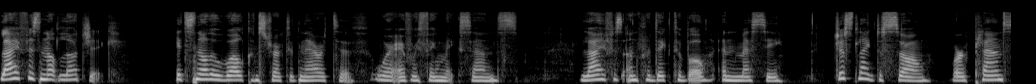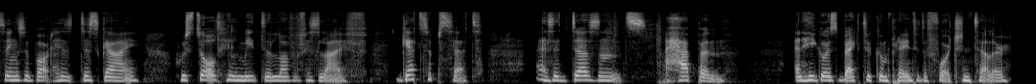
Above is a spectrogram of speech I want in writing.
Life is not logic. It's not a well constructed narrative where everything makes sense. Life is unpredictable and messy, just like the song where Plant sings about his, this guy who's told he'll meet the love of his life, gets upset as it doesn't happen, and he goes back to complain to the fortune teller.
